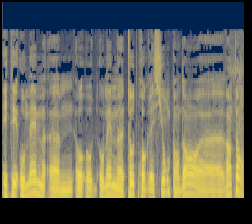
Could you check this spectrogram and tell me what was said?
étaient au même euh, au, au- au même taux de progression pendant euh, 20 ans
